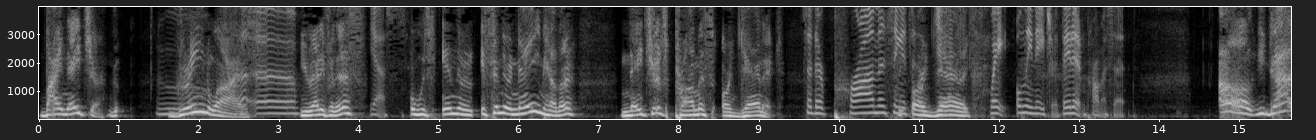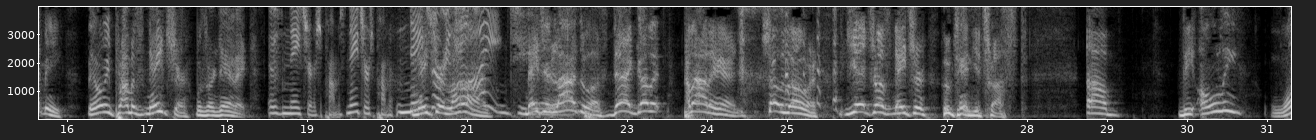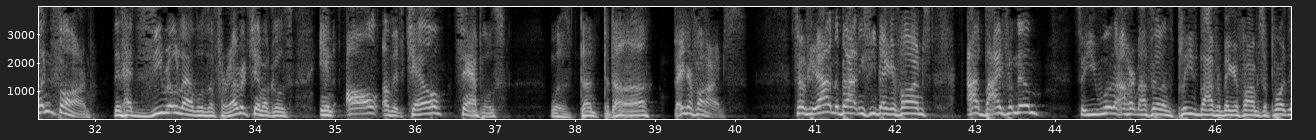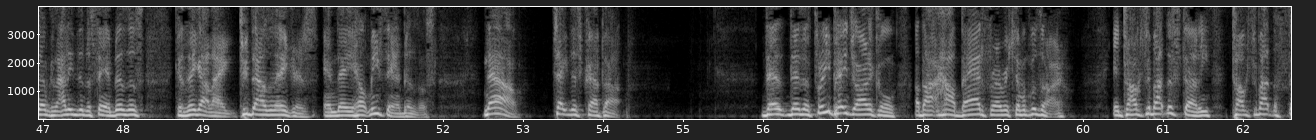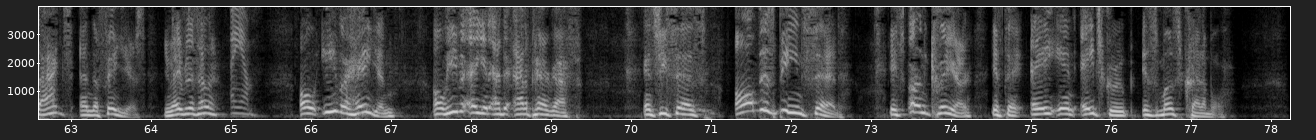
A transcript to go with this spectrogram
By Nature, G- Greenwise. You ready for this? Yes. Oh, it's in their it's in their name, Heather. Nature's Promise Organic. So they're promising it's Organic. Wait, only nature. They didn't promise it. Oh, you got me. They only promised nature was organic. It was nature's promise. Nature's promise. Nature, is lied. lying to you. Nature lied to us. Dad gummit, I'm out of here. Show's over. You can't trust nature. Who can you trust? Um, the only one farm that had zero levels of forever chemicals in all of its kale samples was dun da da Baker Farms. So if you're out and about and you see Baker Farms, I buy from them. So you will not hurt my feelings. Please buy from Baker Farms. Support them because I need them to stay in business because they got like 2,000 acres and they help me stay in business. Now, check this crap out. There, there's a three page article about how bad forever chemicals are. It talks about the study, talks about the facts and the figures. You ready for this, Heather? I am. Oh, Eva Hagen. Oh, Eva Hagen had to add a paragraph. And she says, all this being said, it's unclear if the ANH group is most credible.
